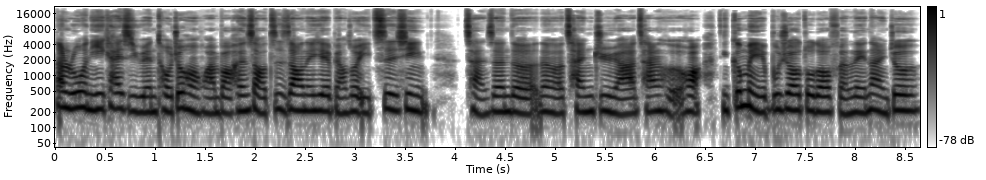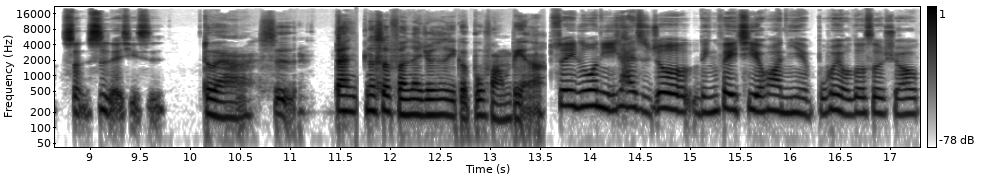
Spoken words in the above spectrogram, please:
那如果你一开始源头就很环保，很少制造那些，比方说一次性产生的那个餐具啊、餐盒的话，你根本也不需要做到分类，那你就省事诶、欸。其实，对啊，是，但垃圾分类就是一个不方便啊。所以如果你一开始就零废弃的话，你也不会有垃圾需要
